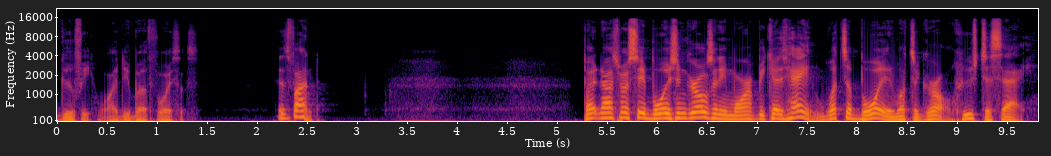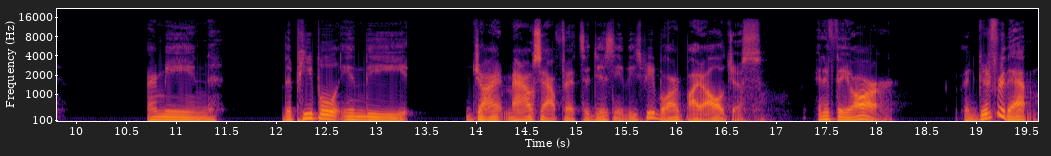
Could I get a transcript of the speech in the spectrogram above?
Goofy while I do both voices. It's fun. But not supposed to say boys and girls anymore because, hey, what's a boy and what's a girl? Who's to say? I mean, the people in the giant mouse outfits at Disney, these people aren't biologists. And if they are, then good for them.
